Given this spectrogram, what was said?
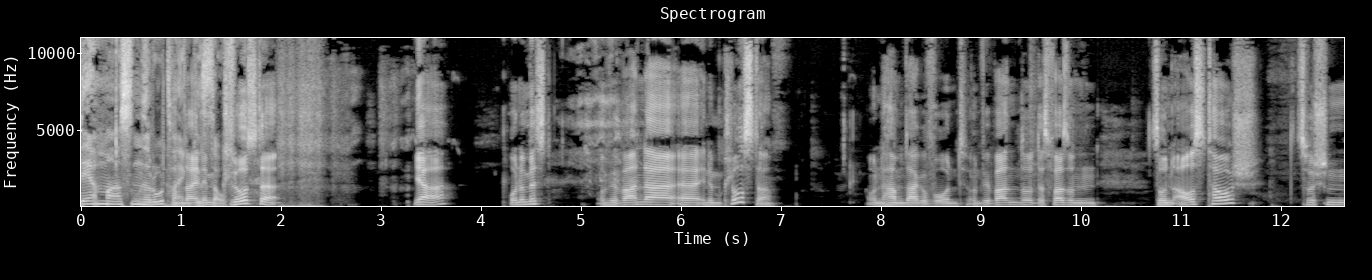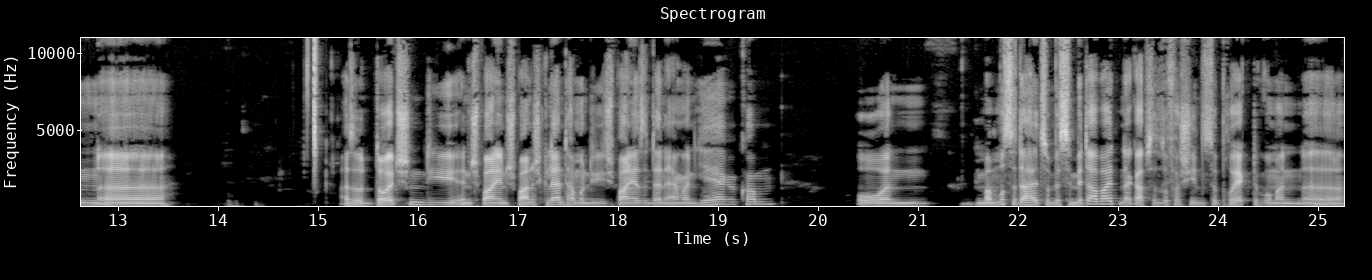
dermaßen Rotwein haben da in einem. Kloster. Ja, ohne Mist. Und wir waren da äh, in einem Kloster und haben da gewohnt. Und wir waren so, das war so ein, so ein Austausch zwischen äh, also Deutschen, die in Spanien Spanisch gelernt haben und die Spanier sind dann irgendwann hierher gekommen. Und man musste da halt so ein bisschen mitarbeiten. Da gab es dann so verschiedenste Projekte, wo man, äh,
